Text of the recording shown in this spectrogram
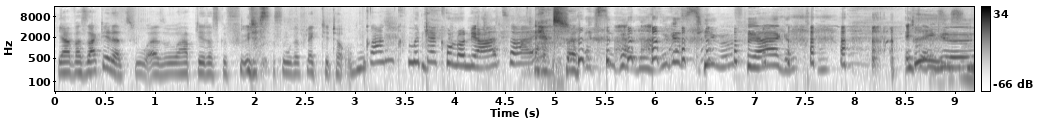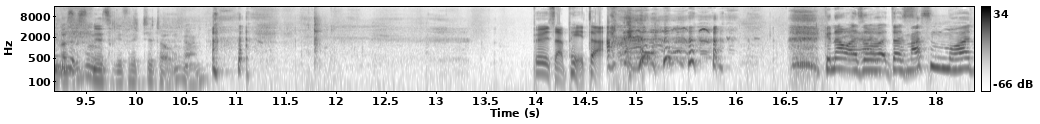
Ja, was sagt ihr dazu? Also habt ihr das Gefühl, das ist ein reflektierter Umgang mit der Kolonialzeit? das ist eine suggestive Frage. Ich denke. Was ist denn jetzt reflektierter Umgang? Böser Peter. Genau, also das der Massenmord,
